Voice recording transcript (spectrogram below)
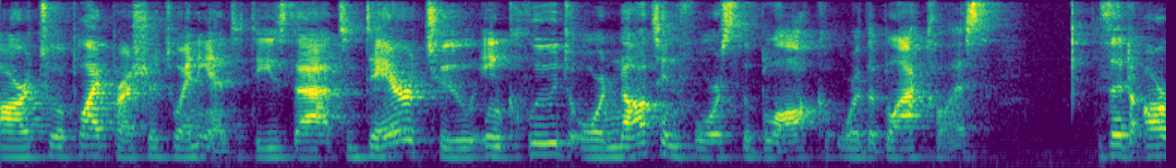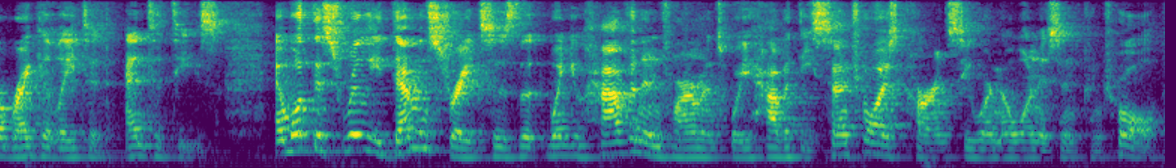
are to apply pressure to any entities that dare to include or not enforce the block or the blacklist that are regulated entities. And what this really demonstrates is that when you have an environment where you have a decentralized currency where no one is in control,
